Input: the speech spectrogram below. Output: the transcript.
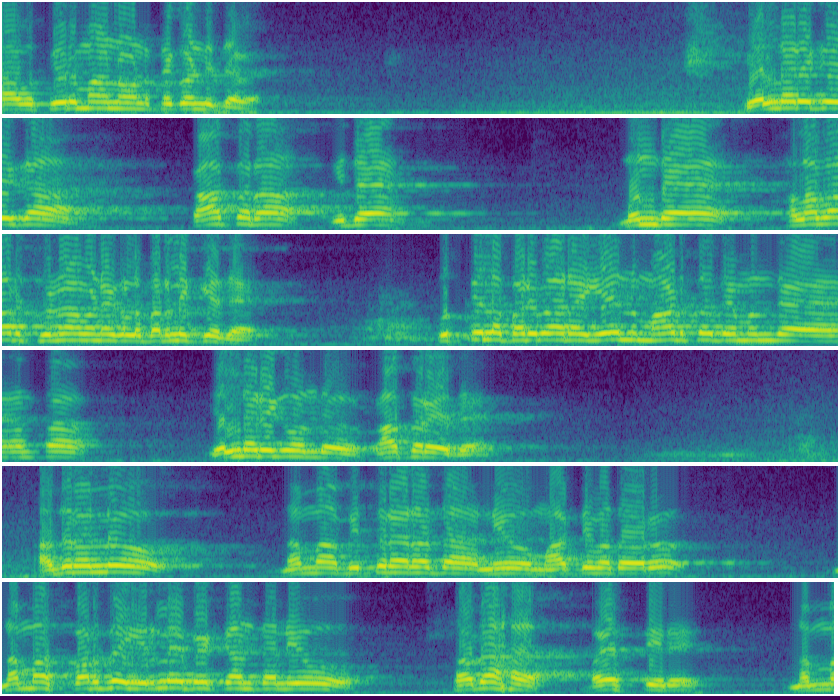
ನಾವು ತೀರ್ಮಾನವನ್ನು ತಗೊಂಡಿದ್ದೇವೆ ಎಲ್ಲರಿಗೂ ಈಗ ಕಾತರ ಇದೆ. ಮುಂದೆ ಹಲವಾರು ಚುನಾವಣೆಗಳು ಬರಲಿಕ್ಕಿದೆ. ಪುತ್ತಿಲ ಪರಿವಾರ ಏನು ಮಾಡ್ತದೆ ಮುಂದೆ ಅಂತ ಎಲ್ಲರಿಗೂ ಒಂದು ಕಾತರ ಇದೆ. ಅದರಲ್ಲೂ ನಮ್ಮ ಮಿತ್ರರಾದ ನೀವು ಮಾಧ್ಯಮದವರು, ನಮ್ಮ ಸ್ಪರ್ಧೆ ಇರಲೇಬೇಕಂತ ನೀವು ಸದಾ ಬಯಸ್ತೀರಿ. ನಮ್ಮ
